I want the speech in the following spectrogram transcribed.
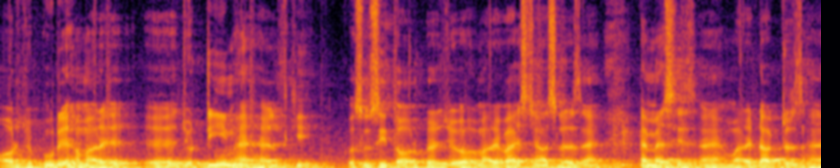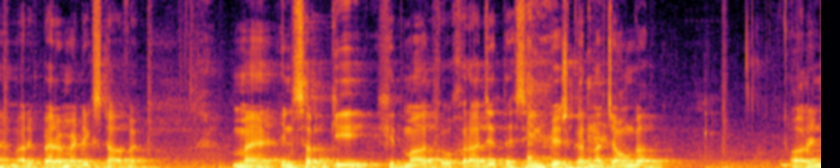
और जो पूरे हमारे जो टीम है हेल्थ की खसूस तौर पर जो हमारे वाइस चांसलर्स हैं एमएसएस हैं, हमारे डॉक्टर्स हैं, हमारे पैरामेडिक स्टाफ हैं, मैं इन सब की खिदमत को खराज तहसीन पेश करना चाहूँगा। और इन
